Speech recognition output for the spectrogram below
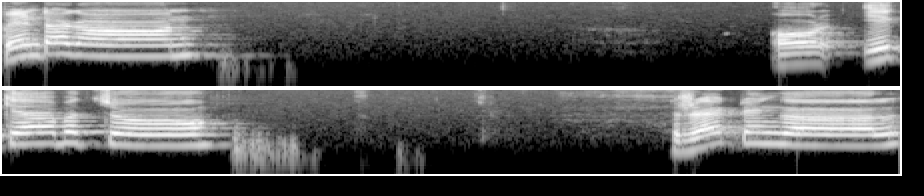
पेंटागन और ये क्या है बच्चों? रेक्टेंगल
